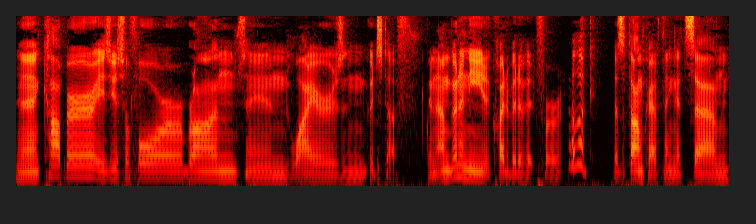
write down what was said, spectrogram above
And copper is useful for bronze and wires and good stuff. And I'm going to need quite a bit of it for... Oh, look! That's a Thaumcraft thing. It's um,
